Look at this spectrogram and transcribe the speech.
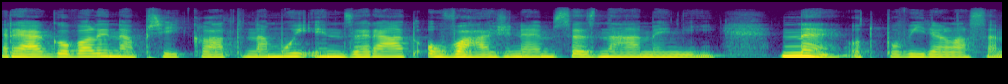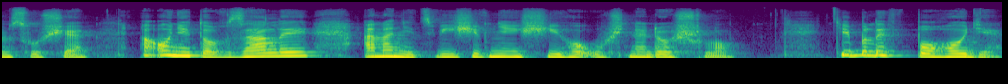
Reagovali například na můj inzerát o vážném seznámení. Ne, odpovídala jsem suše. A oni to vzali a na nic výživnějšího už nedošlo. Ti byli v pohodě.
